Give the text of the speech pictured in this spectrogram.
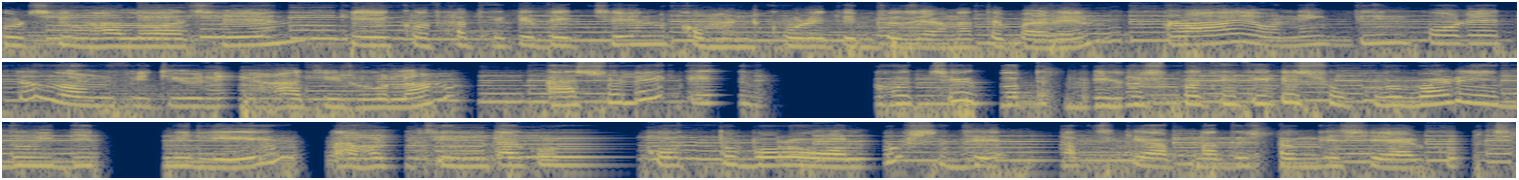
করছি, ভালো আছেন? কে কোথা থেকে দেখছেন কমেন্ট করে কিন্তু জানাতে পারেন। প্রায় অনেক দিন পরে একটা লং ভিডিও নিয়ে হাজির হলাম। আসলে হচ্ছে গত বৃহস্পতি থেকে শুক্রবার এই দুই দিন মিলিয়ে। তাহলে চিন্তা করুন কত বড় অলস যে আজকে আপনাদের সঙ্গে শেয়ার করছি।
